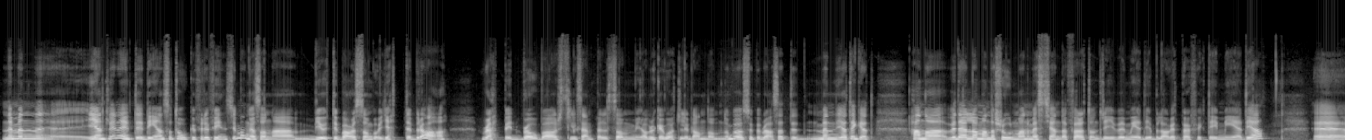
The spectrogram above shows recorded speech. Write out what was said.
Nej men eh, egentligen är inte idén så tokig för det finns ju många sådana beautybars som går jättebra. Rapid Bro Bars till exempel som jag brukar gå till ibland, de, de går superbra. Så att, men jag tänker att Hanna Widell och Amanda Schulman är mest kända för att de driver mediebolaget Perfect Day Media. Eh,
